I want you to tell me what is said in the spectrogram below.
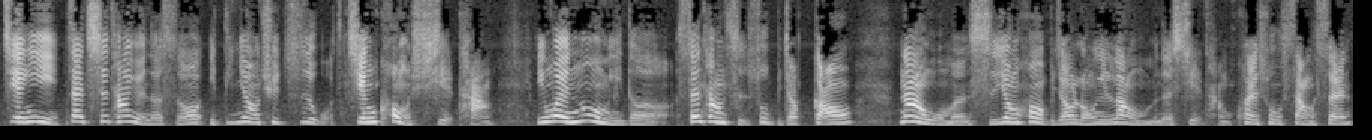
建议在吃汤圆的时候，一定要去自我监控血糖，因为糯米的升糖指数比较高。那我们食用后比较容易让我们的血糖快速上升，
